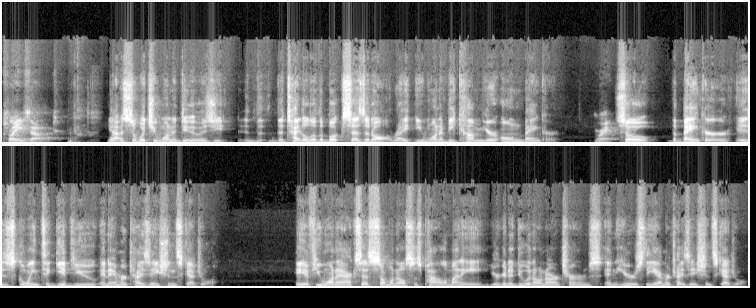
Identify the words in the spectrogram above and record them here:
plays out? Yeah, so what you want to do is you the, the title of the book says it all, right? You want to become your own banker. Right. So the banker is going to give you an amortization schedule. Hey, if you want to access someone else's pile of money, you're going to do it on our terms. And here's the amortization schedule.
